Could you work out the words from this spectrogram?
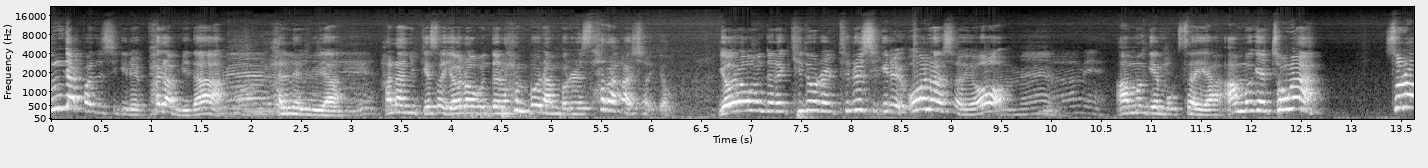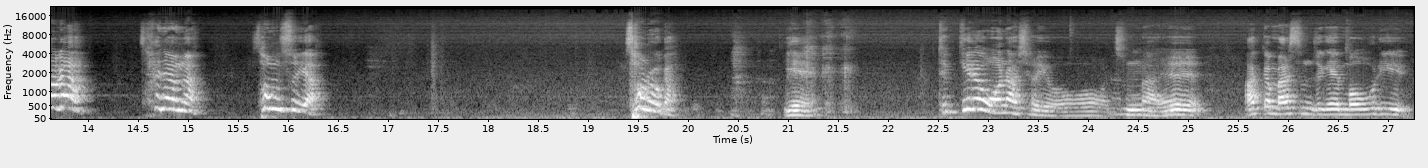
응답 받으시기를 바랍니다. 할렐루야. 하나님께서 여러분들 한 분 한 분을 사랑하셔요. 여러분들의 기도를 들으시기를 원하셔요. 아무개 목사야, 아무개 종아, 순호가, 찬양아, 성수야, 선호가, 예, 듣기를 원하셔요. 정말 아까 말씀 중에 뭐 우리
